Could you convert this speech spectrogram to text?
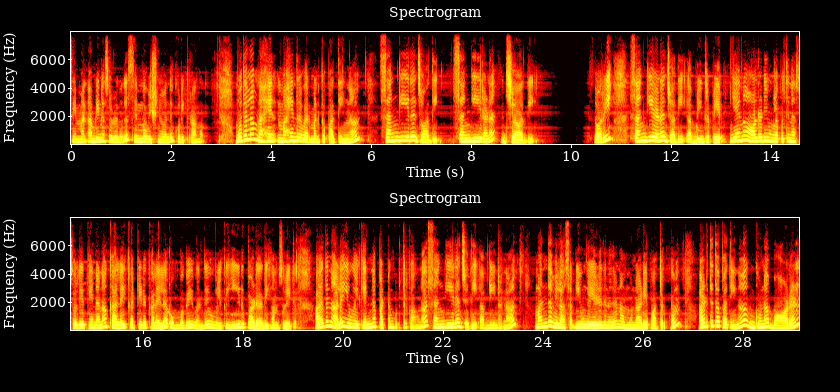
சிம்மன் அப்படின்னு சொல்றது வந்து சிம்ம விஷ்ணு வந்து குறிக்கிறாங்க. முதலாம் நகே மகேந்திரவர்மனுக்கு பார்த்தீங்கன்னா சங்கீர ஜாதி சங்கீரண ஜாதி. சாரி சங்கீரண ஜதி அப்படின்ற பேர். ஏன்னா ஆல்ரெடி உங்களை பற்றி நான் சொல்லியிருக்கேன் என்னன்னா கலை கட்டிடக்கலையில் ரொம்பவே வந்து உங்களுக்கு ஈடுபாடு அதிகம் சொல்லிட்டு. அதனால இவங்களுக்கு என்ன பட்டம் கொடுத்துருக்காங்கன்னா சங்கீர ஜதி அப்படின்றனா மந்த விலாசம் இவங்க எழுதுனதை நம்ம முன்னாடியே பார்த்துருக்கோம். அடுத்ததாக பார்த்தீங்கன்னா குணபாரன்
